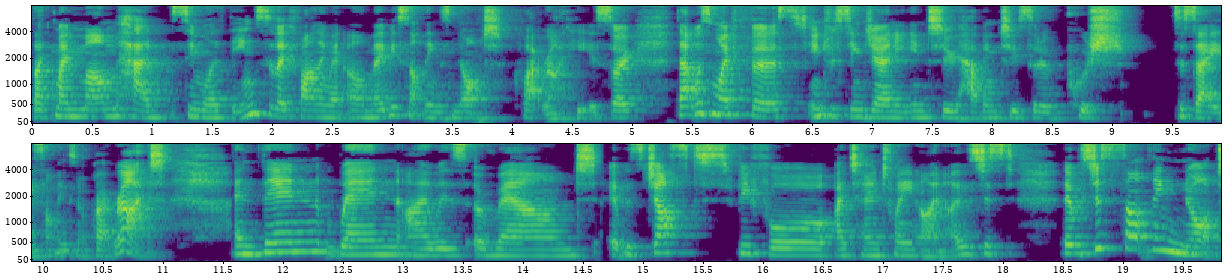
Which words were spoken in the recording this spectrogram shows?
like my mum had similar things. So they finally went, oh, maybe something's not quite right here. So that was my first interesting journey into having to sort of push to say something's not quite right. And then when I was around, it was just before I turned 29, I was just, there was just something not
